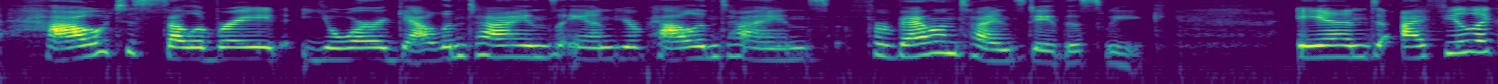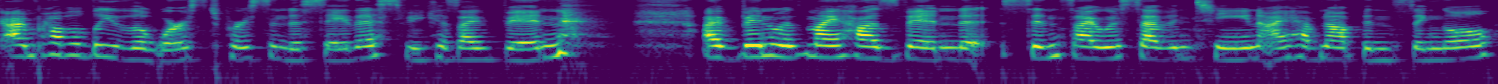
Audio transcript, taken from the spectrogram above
how to celebrate your Galentines and your Palentines for Valentine's Day this week. And I feel like I'm probably the worst person to say this because I've been I've been with my husband since I was 17. I have not been single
